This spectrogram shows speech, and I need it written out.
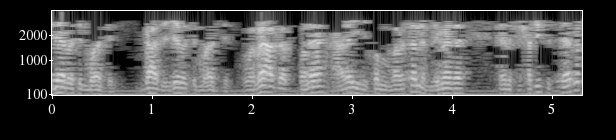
إجابة المؤذن بعد إجابة المؤذن وبعد الصلاة عليه صلى الله عليه وسلم. لماذا؟ لأن في الحديث السابق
